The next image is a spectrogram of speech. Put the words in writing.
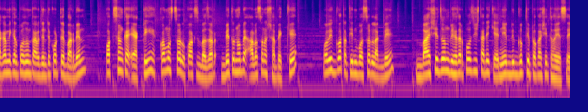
আগামীকাল পর্যন্ত আবেদনটি করতে পারবেন। পদ সংখ্যা একটি, কর্মস্থল কক্সবাজার, বেতন হবে আলোচনা সাপেক্ষে। অভিজ্ঞতা তিন বছর লাগবে। বাইশে জুন দুই হাজার পঁচিশ তারিখে নিয়োগ বিজ্ঞপ্তি প্রকাশিত হয়েছে।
